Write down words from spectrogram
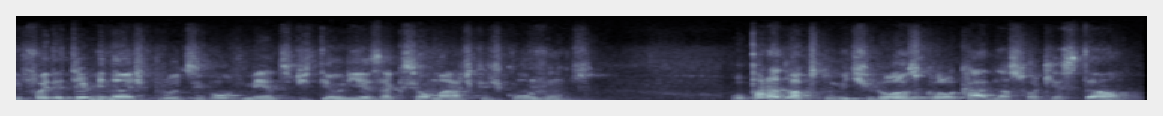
e foi determinante para o desenvolvimento de teorias axiomáticas de conjuntos. O paradoxo do mentiroso, colocado na sua questão,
